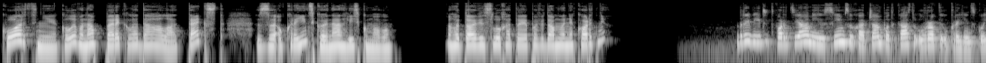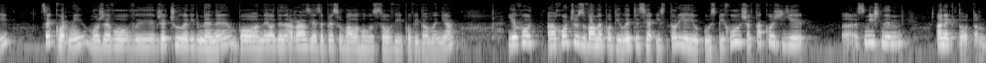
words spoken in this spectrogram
Кортні, коли вона перекладала текст з української на англійську мову. Готові слухати повідомлення Кортні? Привіт творцям і усім слухачам подкасту Уроки української. Це Корні. Можливо, ви вже чули від мене, бо не один раз я записувала голосові повідомлення. Я хочу з вами поділитися історією успіху, що також є е, смішним анекдотом.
